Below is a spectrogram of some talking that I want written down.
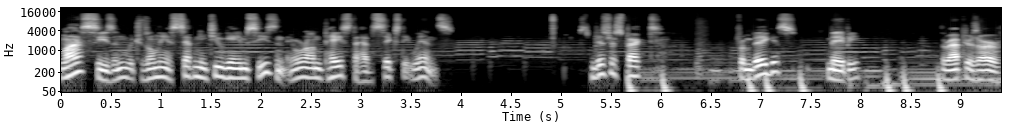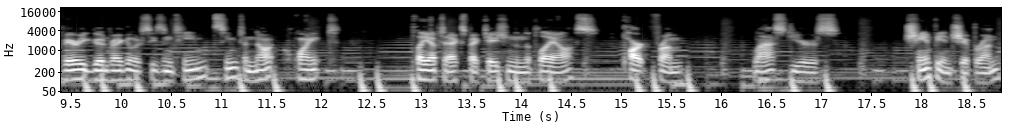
last season, which was only a 72 game season. They were on pace to have 60 wins. Some disrespect from Vegas? Maybe. The Raptors are a very good regular season team, seem to not quite play up to expectation in the playoffs, apart from last year's championship run,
